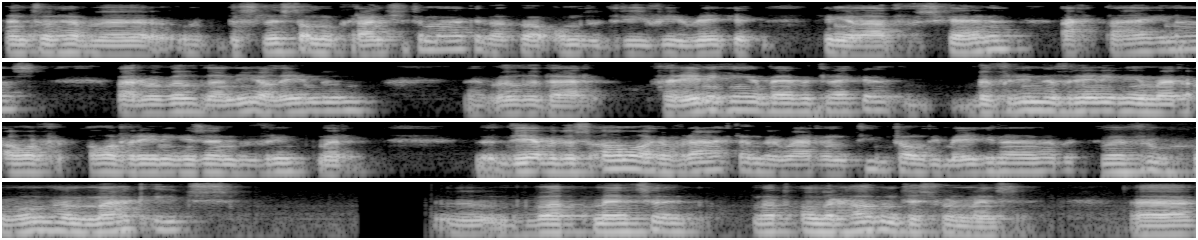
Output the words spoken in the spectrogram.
En toen hebben we beslist om een krantje te maken dat we om de drie, vier weken gingen laten verschijnen, acht pagina's. Maar we wilden dat niet alleen doen, we wilden daar verenigingen bij betrekken, bevriende verenigingen, maar alle, alle verenigingen zijn bevriend, maar die hebben dus allemaal gevraagd en er waren een tiental die meegedaan hebben. Wij vroegen gewoon van maak iets eh, wat mensen wat onderhoudend is voor mensen. Uh,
